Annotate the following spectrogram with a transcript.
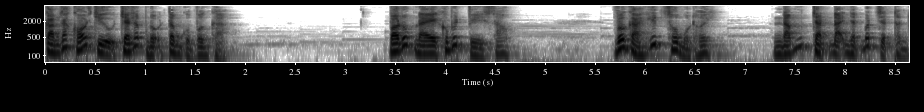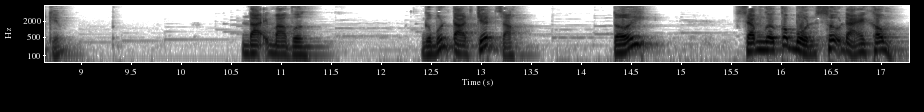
Cảm giác khó chịu che lấp nội tâm của Vương Khả. Vào lúc này không biết vì sao, Vương Khả hít sâu một hơi, Nắm chặt đại nhật bất diệt thần kiếm. Đại ma vương, Người muốn ta chết sao? Tới, Xem người có bổn sự đại hay không.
